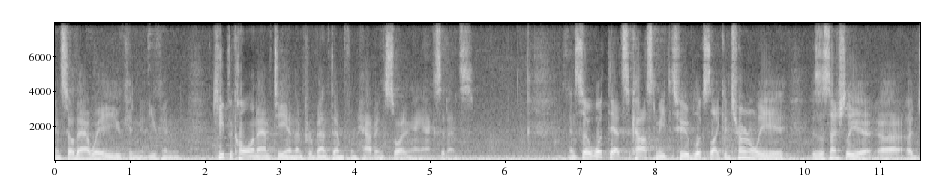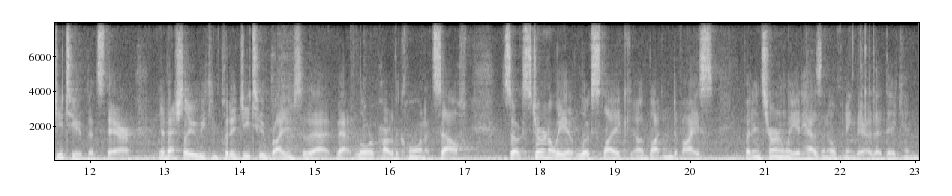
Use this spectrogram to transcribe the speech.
and so that way you can you can keep the colon empty and then prevent them from having soiling accidents. And so what that cecostomy tube looks like internally is essentially a, a G-tube that's there. Eventually we can put a G-tube right into that, that lower part of the colon itself. So externally it looks like a button device, but internally it has an opening there that they can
